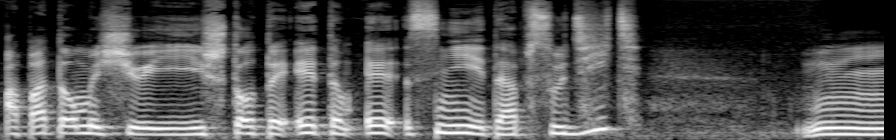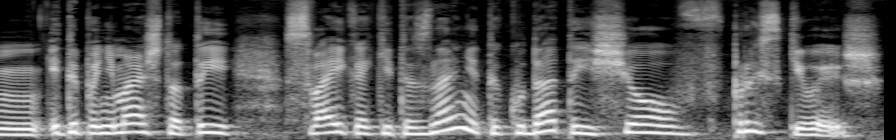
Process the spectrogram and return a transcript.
а потом еще и что-то это, э, с ней это обсудить, и ты понимаешь, что ты свои какие-то знания ты куда-то еще впрыскиваешь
